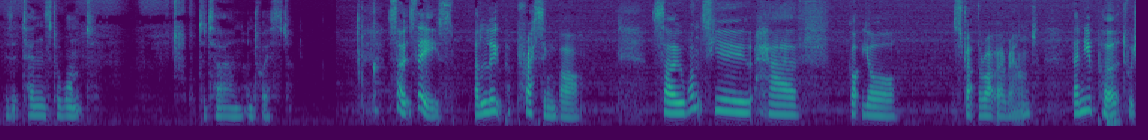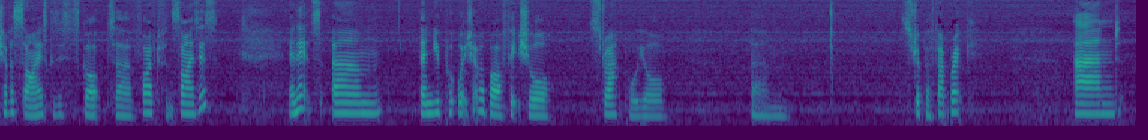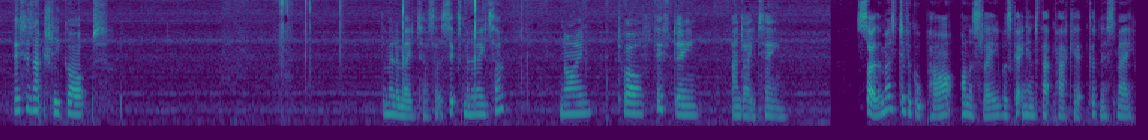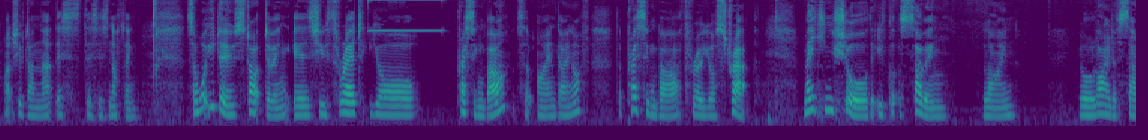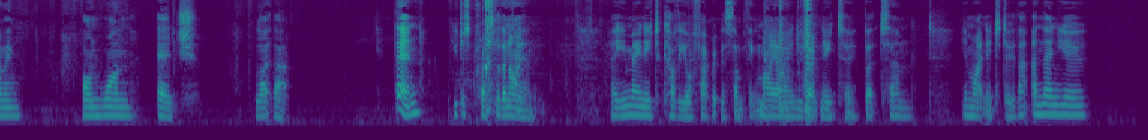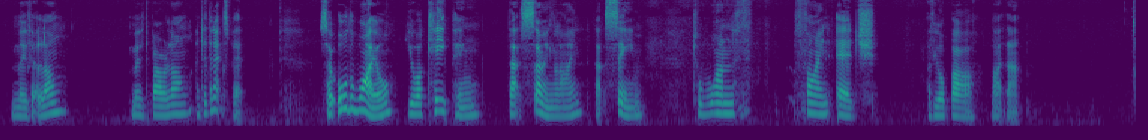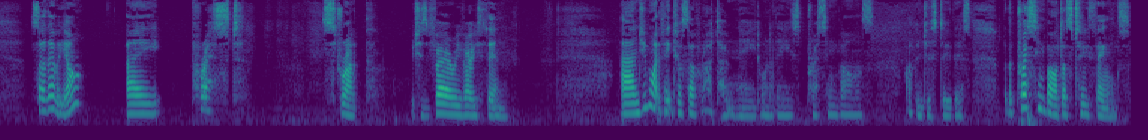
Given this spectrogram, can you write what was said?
is it tends to want to turn and twist. So it's these, a loop pressing bar. So once you have got your strap the right way around, then you put whichever size, because this has got uh, five different sizes in it, um, then you put whichever bar fits your strap or your um, strip of fabric. And this has actually got the millimetre, so it's six millimetre, nine, 12, 15 and 18. So the most difficult part, honestly, was getting into that packet. Goodness me, once you've done that, this, this is nothing. So what you do, start doing, is you thread your pressing bar, the iron going off, the pressing bar through your strap, making sure that you've got the sewing line, your line of sewing on one edge, like that. Then you just press with an iron. Now you may need to cover your fabric with something. My iron, you don't need to, but um, you might need to do that. And then you move it along, move the bar along and do the next bit. So all the while you are keeping that sewing line, that seam, to one fine edge of your bar like that. So there we are, a pressed strap, which is very, very thin. And you might think to yourself, well, I don't need one of these pressing bars. I can just do this. But the pressing bar does two things.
